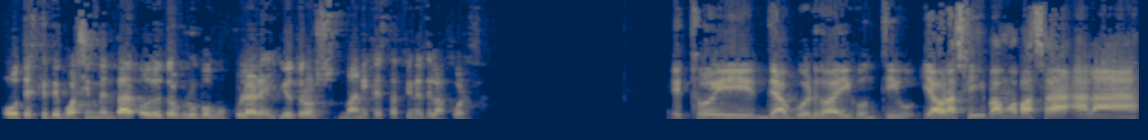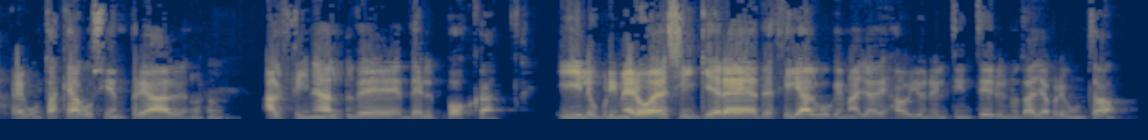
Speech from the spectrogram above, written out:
o test que te puedas inventar o de otros grupos musculares y otras manifestaciones de la fuerza. Estoy de acuerdo ahí contigo. Y ahora sí, vamos a pasar a las preguntas que hago siempre al, final del podcast. Y lo primero es si quieres decir algo que me haya dejado yo en el tintero y no te haya preguntado.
